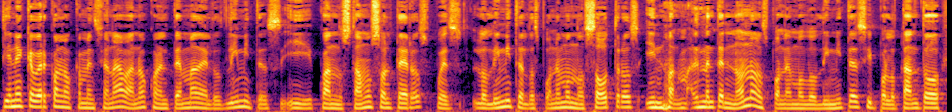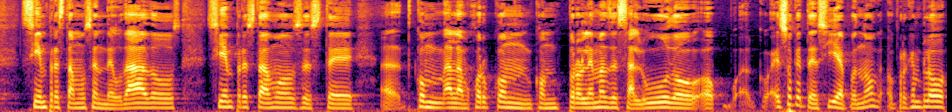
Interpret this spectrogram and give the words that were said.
tiene que ver con lo que mencionaba, ¿no? Con el tema de los límites. Y cuando estamos solteros, pues los límites los ponemos nosotros y normalmente no nos ponemos los límites y por lo tanto siempre estamos endeudados, siempre estamos, este, con, a lo mejor con, con problemas de salud o, o eso que te decía, pues, ¿no? Por ejemplo,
